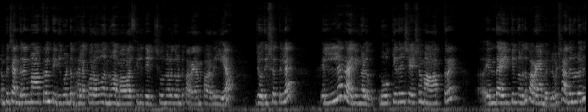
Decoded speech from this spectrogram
നമുക്ക് ചന്ദ്രൻ മാത്രം തിരി കൊണ്ട് ഫലക്കുറവ് വന്നു അമാവാസിയിൽ ജനിച്ചു എന്നുള്ളതുകൊണ്ട് പറയാൻ പാടില്ല. ജ്യോതിഷത്തിലെ എല്ലാ കാര്യങ്ങളും നോക്കിയതിന് ശേഷം മാത്രമേ എന്തായിരിക്കും എന്നുള്ളത് പറയാൻ പറ്റില്ല. പക്ഷെ അതിനുള്ള ഒരു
